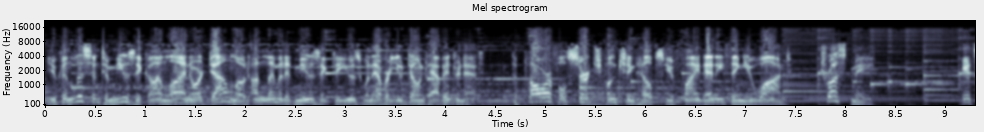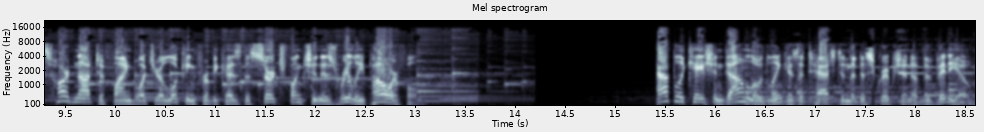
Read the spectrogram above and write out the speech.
You can listen to music online or download unlimited music to use whenever you don't have internet. The powerful search function helps you find anything you want. Trust me. It's hard not to find what you're looking for because the search function is really powerful. Application download link is attached in the description of the video.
